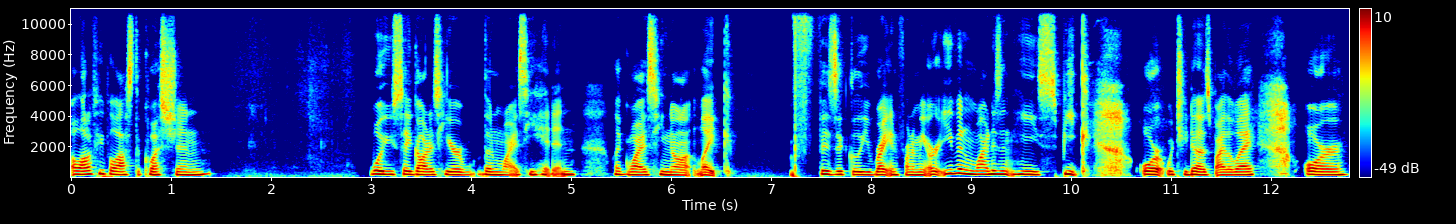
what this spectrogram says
a lot of people ask the question well, you say God is here, then why is he hidden? Like, why is he not like physically right in front of me? Or even why doesn't he speak? Or, which he does, by the way. Or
